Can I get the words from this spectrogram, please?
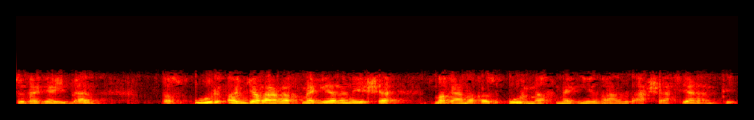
szövegeiben az Úr angyalának megjelenése magának az Úrnak megnyilvánulását jelenti,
